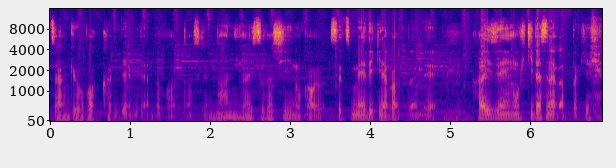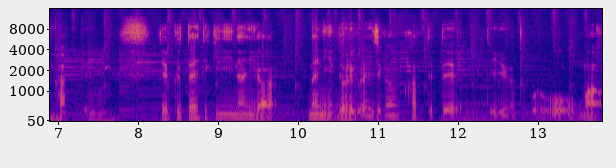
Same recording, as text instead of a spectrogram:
残業ばっかりでみたいなとこあったんですけど何が忙しいのか説明できなかったんで、改善を引き出せなかった経験があって、じゃあ具体的に何が何にどれぐらい時間がかかっててっていうところを、まあ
